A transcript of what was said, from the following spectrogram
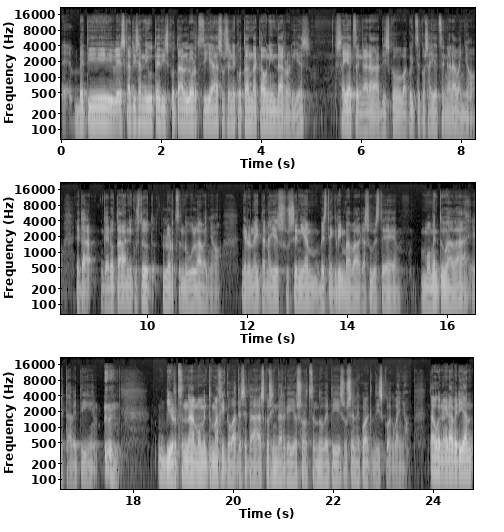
e, beti eskatu izan digute diskotan lortzia zuzenekotan dakaon indar hori, ez? Saiatzen gara, disko bakoitzeko saiatzen gara, baino, eta gerotan ikuste dut lortzen dugula, baino, gero nahi eta nahi ez zuzenian beste green baba, kasu beste momentu bada, eta beti bihurtzen da momentu magiko bat, ez eta asko indar gehiago sortzen du beti zuzenekoak diskoak baino. Eta bueno, era berian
